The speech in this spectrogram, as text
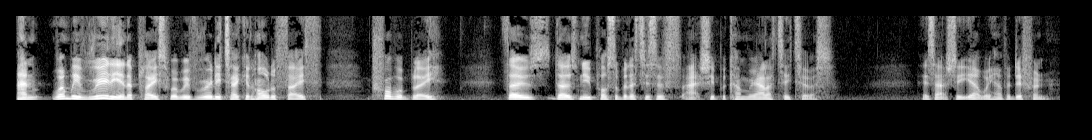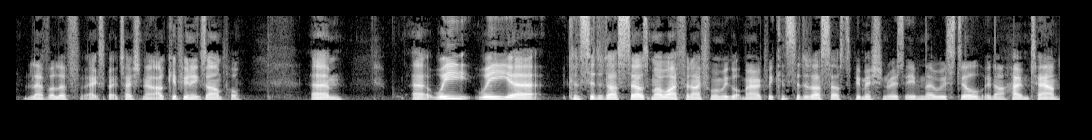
and when we're really in a place where we've really taken hold of faith, probably those those new possibilities have actually become reality to us it's actually, yeah, we have a different level of expectation now. I'll give you an example. Um, uh, we we uh, considered ourselves, my wife and I, from when we got married, we considered ourselves to be missionaries, even though we were still in our hometown.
